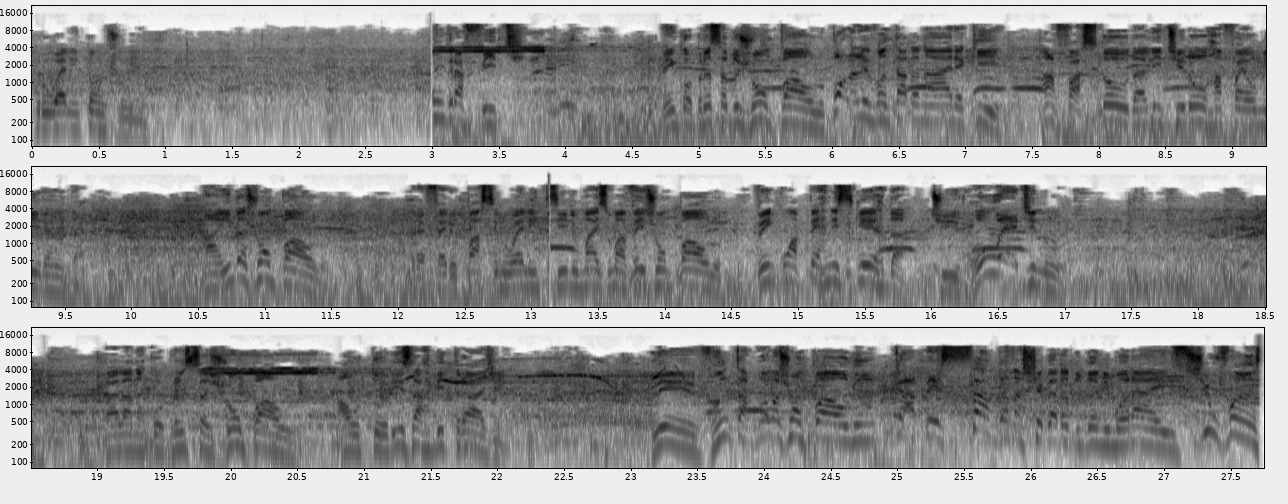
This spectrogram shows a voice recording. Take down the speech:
para o Wellington Júnior. Um grafite. Vem cobrança do João Paulo. Bola levantada na área aqui. Afastou, dali tirou Rafael Miranda. Ainda João Paulo. Prefere o passe no Wellington. Mais uma vez João Paulo. Vem com a perna esquerda. Tirou o Edno. Vai lá na cobrança João Paulo. Autoriza a arbitragem. Levanta a bola João Paulo. Cabeçada na chegada do Dani Moraes. Gilvan.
